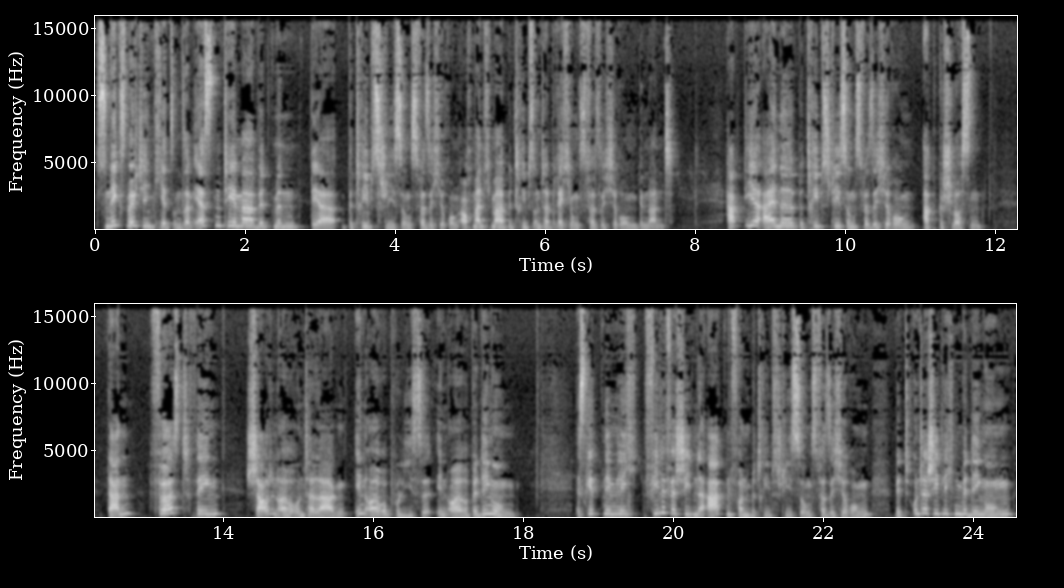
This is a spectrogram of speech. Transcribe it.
Zunächst möchte ich mich jetzt unserem ersten Thema widmen, der Betriebsschließungsversicherung, auch manchmal Betriebsunterbrechungsversicherung genannt. Habt ihr eine Betriebsschließungsversicherung abgeschlossen? Dann, first thing, schaut in eure Unterlagen, in eure Police, in eure Bedingungen. Es gibt nämlich viele verschiedene Arten von Betriebsschließungsversicherungen mit unterschiedlichen Bedingungen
